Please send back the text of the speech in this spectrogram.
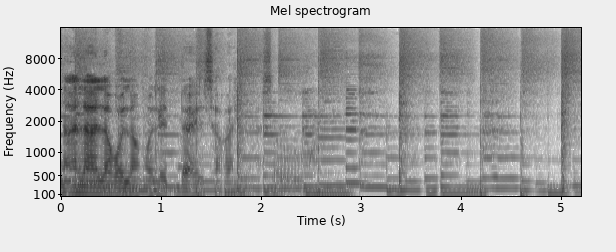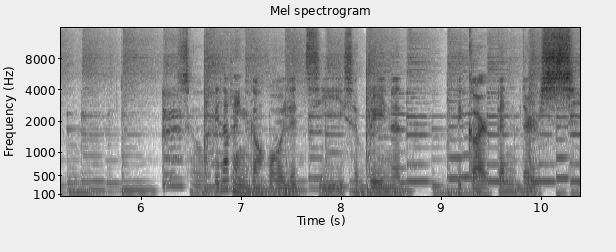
Naalala ko lang ulit dahil sa kanya. So, so pinakinggan ko ulit si Sabrina The Carpenters.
